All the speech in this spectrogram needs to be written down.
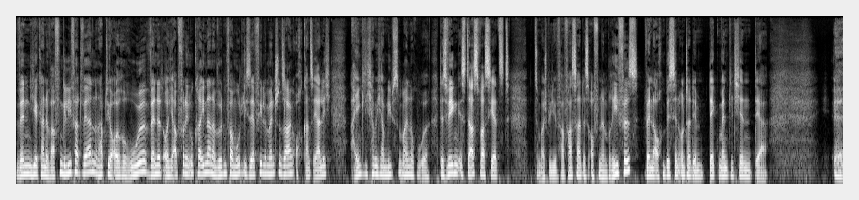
Wenn hier keine Waffen geliefert werden, dann habt ihr eure Ruhe, wendet euch ab von den Ukrainern, dann würden vermutlich sehr viele Menschen sagen, auch ganz ehrlich, eigentlich habe ich am liebsten meine Ruhe. Deswegen ist das, was jetzt zum Beispiel die Verfasser des offenen Briefes, wenn auch ein bisschen unter dem Deckmäntelchen der äh,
